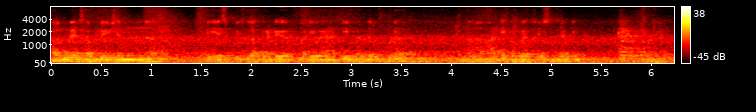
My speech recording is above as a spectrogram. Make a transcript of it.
Palamaner sub division DSP Sudhakar Reddy garu మరియు ఆయన టీం అందరూ కూడా Congratulations, Jimmy.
